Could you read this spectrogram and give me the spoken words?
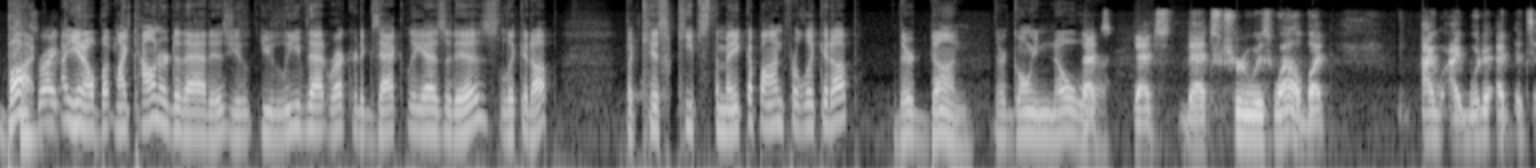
But That's right. uh, you know, but my counter to that is you you leave that record exactly as it is, lick it up, but Kiss keeps the makeup on for lick it up. They're done. They're going nowhere. That's that's that's true as well. But I I would uh, it's-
